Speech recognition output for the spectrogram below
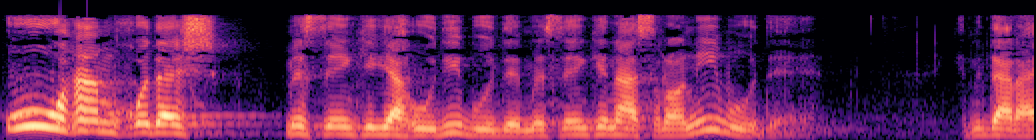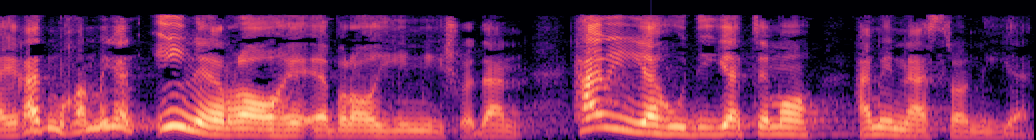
او هم خودش مثل اینکه یهودی بوده مثل اینکه نصرانی بوده. یعنی در حقیقت می‌خوان بگن این راه ابراهیمی شدن. همین یهودیت ما همین نصرانیت.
